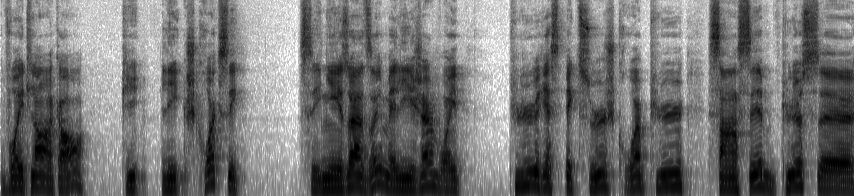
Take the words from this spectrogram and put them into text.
va être là encore. Puis les, je crois que c'est c'est niaiseux à dire, mais les gens vont être plus respectueux, je crois, plus sensibles, plus euh,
